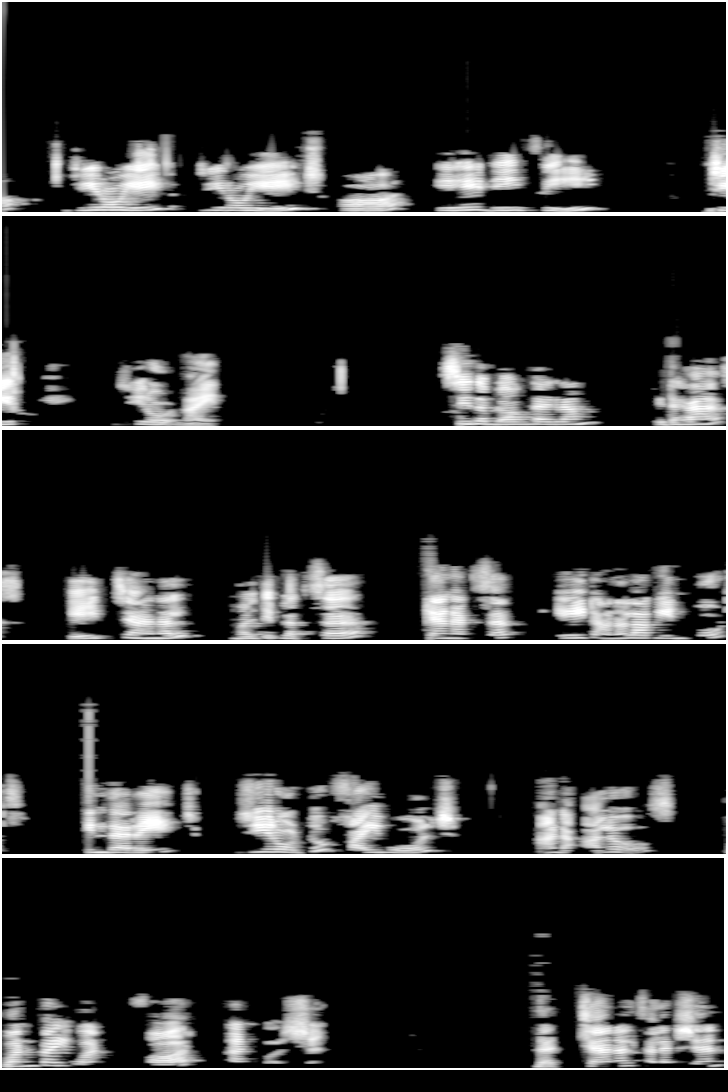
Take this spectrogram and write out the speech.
of 0808 or ADC 0809. See the block diagram? It has 8 channel multiplexer can accept 8 analog inputs in the range 0 to 5 volts and allows 1 by 1 for conversion. The channel selection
